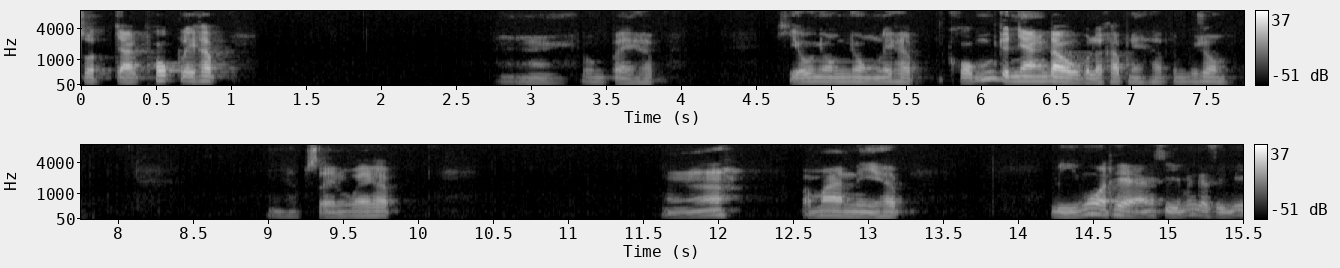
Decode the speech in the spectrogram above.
สดๆ จากพกเลยครับลงไปครับ เขียวยงๆเลยครับ ขมจนยางเดาไปแล้วครับนี่ครับท่านผู้ชมนี่ครับใส่ลงไปครับอ่าประมาณนี้ครับบีงัวแทงสีมันกับสีมี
